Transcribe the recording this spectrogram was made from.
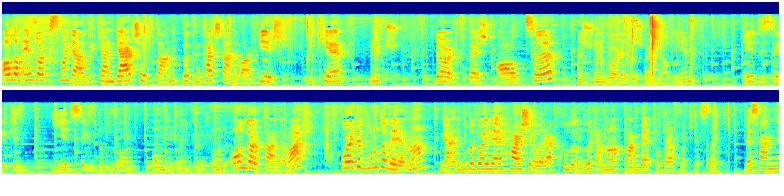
Allah'ım en zor kısma geldik. Yani gerçekten bakın kaç tane var? 1, 2, 3, 4, 5, 6. Ha şunu bu arada şöyle alayım. 7, 8, 7, 8, 9, 10, 11, 12, 13, 14. 14 tane var. Bu arada bunu da veremem. Yani bu da böyle her şey olarak kullanılır ama pembe fotoğraf makinesi desenli.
